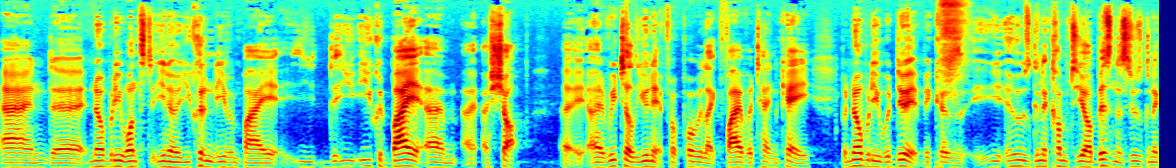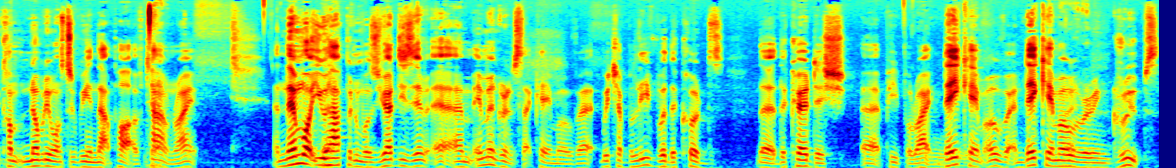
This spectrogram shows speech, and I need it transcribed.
and uh, nobody wanted to. You know, you couldn't even buy. You, you, could buy um, a, a shop, a, a retail unit for probably like five or ten k, but nobody would do it because who's going to come to your business? Who's going to come? Nobody wants to be in that part of town, right? And then what you happened was you had these um, immigrants that came over, which I believe were the Kurds, the the Kurdish uh, people, right? They came over and they came over in groups,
